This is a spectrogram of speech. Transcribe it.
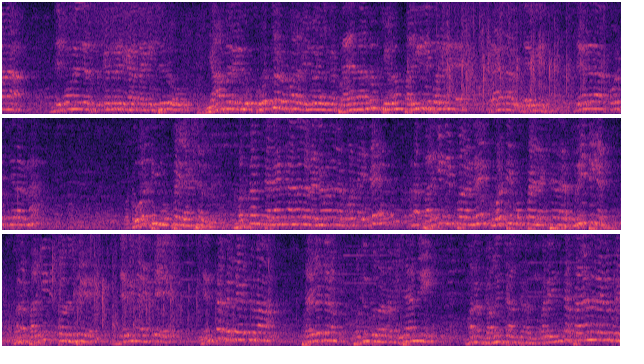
మన డిపో మేనేజర్ సుఖేంద్ర రెడ్డి గారు తగ్గించారు యాభై రెండు కోట్ల రూపాయల విలువ కలిగిన ప్రయాణాలు కేవలం పరిగి ప్రయాణాలు జరిగాయి. లేదా కోటి ఇచ్చారన్నా కోటి ముప్పై లక్షలు. మొత్తం తెలంగాణలో రెండు వందల కోట్లు అయితే మన పరిగి కోటి ముప్పై లక్షల ఫ్రీ టికెట్స్ మన పరిగి నుంచి జరిగినాయంటే ఎంత పెద్ద ఎత్తున ప్రయోజనం పొందుతున్న విషయాన్ని మనం గమనించాల్సినది మరి ఇంత ప్రయాణాలైనప్పుడు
